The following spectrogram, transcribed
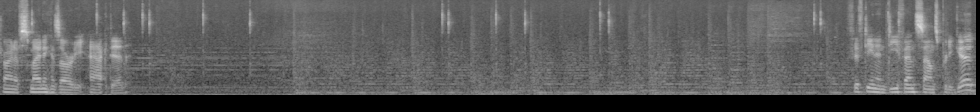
Shrine of Smiting has already acted. Fifteen in defense sounds pretty good.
